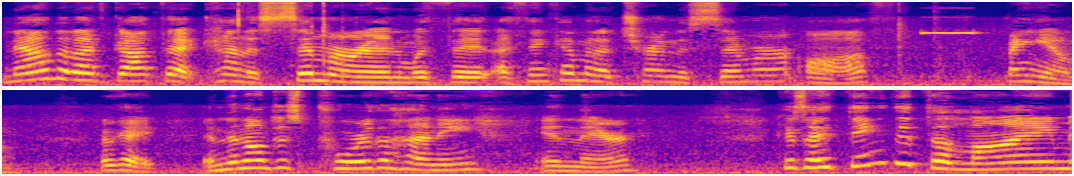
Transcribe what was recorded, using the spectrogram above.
Now that I've got that kind of simmering with it, I think I'm going to turn the simmer off. Bam. Okay, and then I'll just pour the honey in there. Because I think that the lime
